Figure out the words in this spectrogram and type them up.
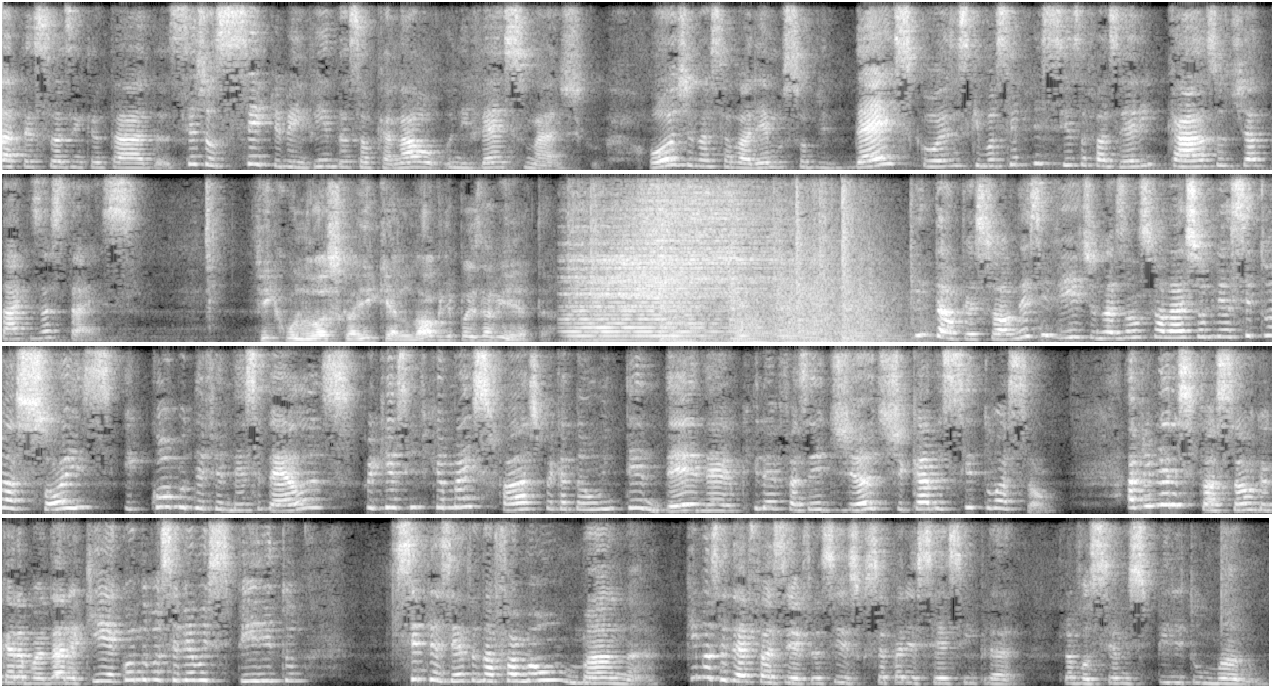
Olá, pessoas encantadas! Sejam sempre bem-vindas ao canal Universo Mágico. Hoje nós falaremos sobre 10 coisas que você precisa fazer em caso de ataques astrais. Fique conosco aí que é logo depois da vinheta. Então, pessoal, nesse vídeo nós vamos falar sobre as situações e como defender-se delas, porque assim fica mais fácil para cada um entender né, o que deve fazer diante de cada situação. A primeira situação que eu quero abordar aqui é quando você vê um espírito que se apresenta na forma humana. O que você deve fazer, Francisco, se aparecer assim para você um espírito humano?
